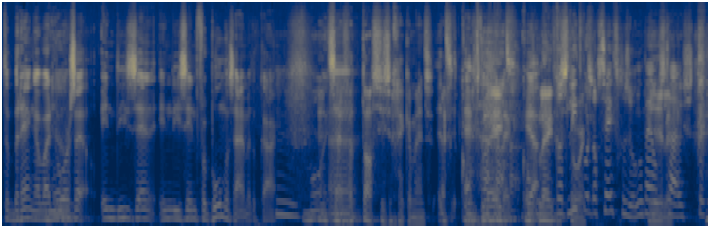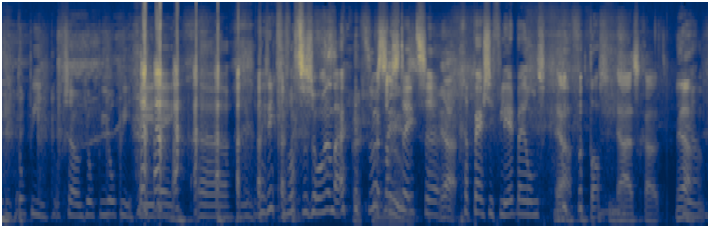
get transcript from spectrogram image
te brengen, waardoor Ja. ze in die, zin, in die zin verbonden zijn met elkaar. Hmm. Mooi. Het zijn Eh, fantastische gekke mensen. het Echt compleet, heerlijk. compleet Dat lied wordt nog steeds gezongen bij Heerlijk. ons thuis. Toppie toppie of zo, joppie joppie, geen idee. Eh, weet ik veel wat ze zongen, maar het wordt nog steeds eh, Ja. gepersifleerd bij ons. ja, fantastisch. Ja, is goud. Ja. Ja. Nou, we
